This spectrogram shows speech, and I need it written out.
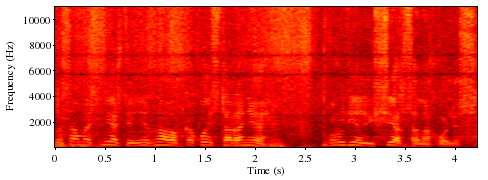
до самой смерти не знала, в какой стороне груди и сердца находится.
